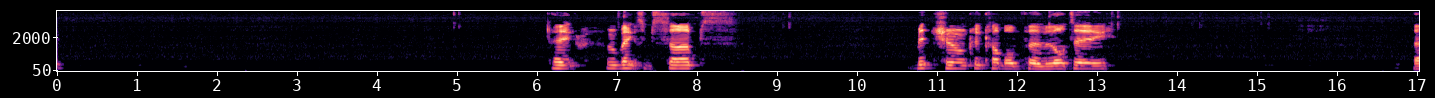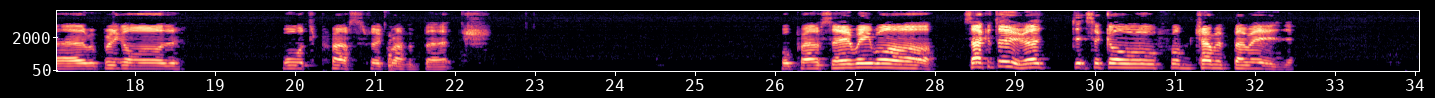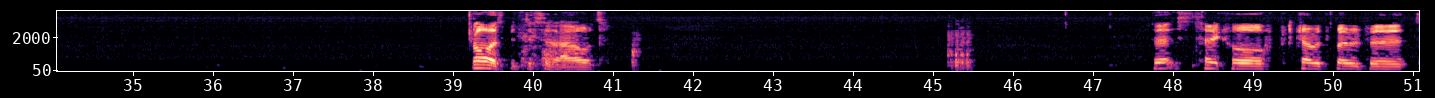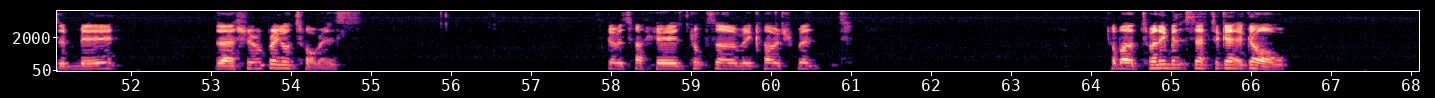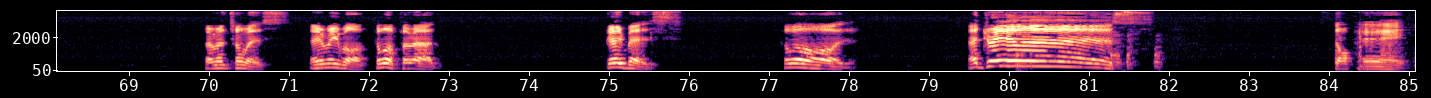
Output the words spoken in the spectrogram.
Okay, we'll make some subs. Mitchell could come on for Lodi. Uh, we'll bring on Ward Press for Gravenberch. For Pro we were. Zagadou, and it's a goal from Jarrod Bowen. Oh, it's been disallowed. Let's take off Jarrod Bowen for Demir. There, should we bring on Torres? go attacking, drop some encouragement. Come on, 20 minutes left to get a goal. Come on, Ferran. Gomez. Come on. Andreas! Stop it.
